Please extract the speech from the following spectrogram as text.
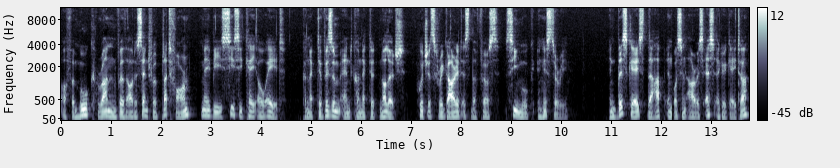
of a MOOC run without a central platform may be CCK08, Connectivism and Connected Knowledge, which is regarded as the first CMOOC in history. In this case, the hub was an RSS aggregator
